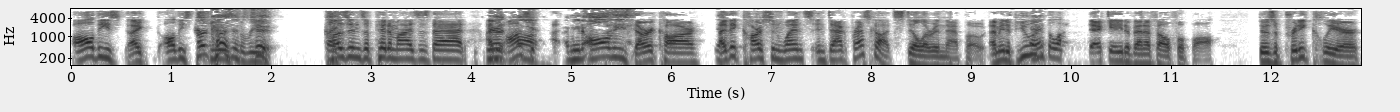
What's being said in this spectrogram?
all these, like all these Kirk Cousins three, too. Cousins like, epitomizes that. I mean, honestly, I mean, all these. Derek Carr. Yeah. I think Carson Wentz and Dak Prescott still are in that boat. I mean, if you look okay. at the last decade of NFL football, there's a pretty clear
